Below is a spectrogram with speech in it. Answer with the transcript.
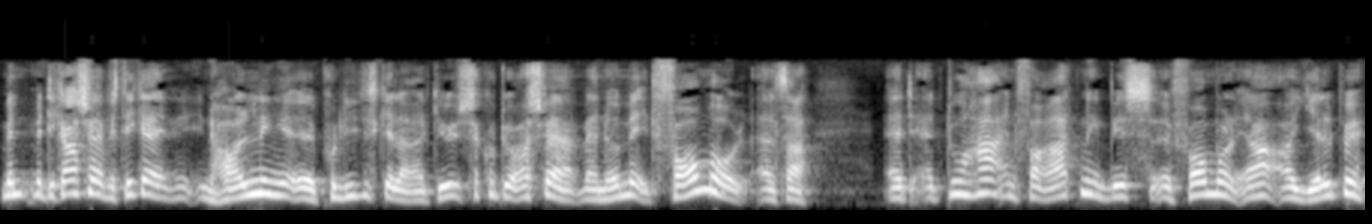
men det kan også være, hvis det ikke er en, en holdning, øh, politisk eller religiøs, så kunne det også være, være noget med et formål, altså at, at du har en forretning, hvis øh, formål er at hjælpe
